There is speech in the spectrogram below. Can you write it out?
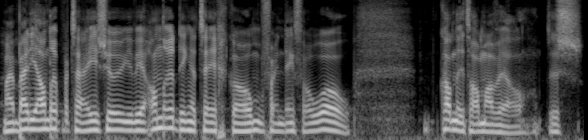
Maar bij die andere partijen zul je weer andere dingen tegenkomen waarvan je denkt van, wow, kan dit allemaal wel? Dus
